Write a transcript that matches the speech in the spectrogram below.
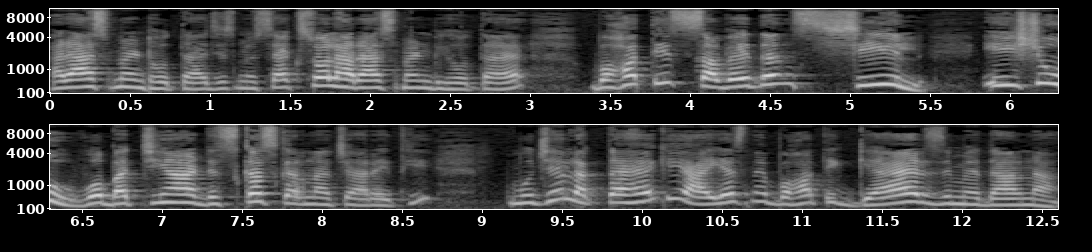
हरासमेंट होता है, जिसमें सेक्सुअल हरासमेंट भी होता है। बहुत ही संवेदनशील इशू वो बच्चियाँ डिस्कस करना चाह रही थी। मुझे लगता है कि आईएस ने बहुत ही गैर जिम्मेदारना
